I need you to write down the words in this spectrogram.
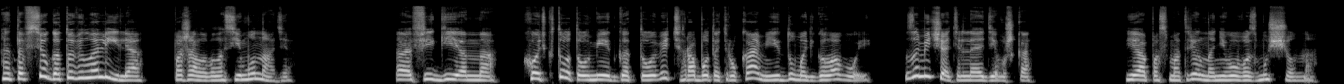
«Это все готовила Лиля», – пожаловалась ему Надя. «Офигенно! Хоть кто-то умеет готовить, работать руками и думать головой. Замечательная девушка». Я посмотрел на него возмущенно.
